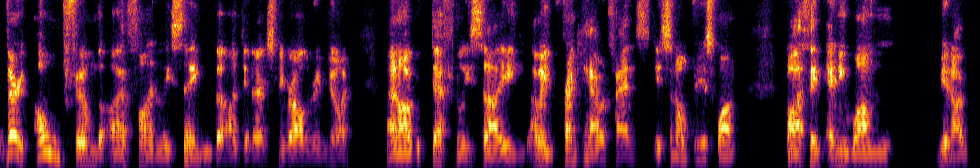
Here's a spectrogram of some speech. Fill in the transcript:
a very old film that I have finally seen, but I did actually rather enjoy. And I would definitely say, I mean, Frankie Howerd fans, it's an obvious one, but I think anyone, you know,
